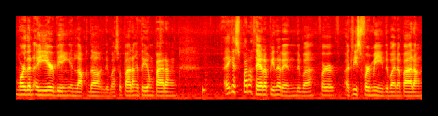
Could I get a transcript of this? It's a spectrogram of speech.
more than a year being in lockdown, di ba? So parang ito yung parang I guess parang therapy na rin, 'di ba? For at least for me, 'di ba, na parang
